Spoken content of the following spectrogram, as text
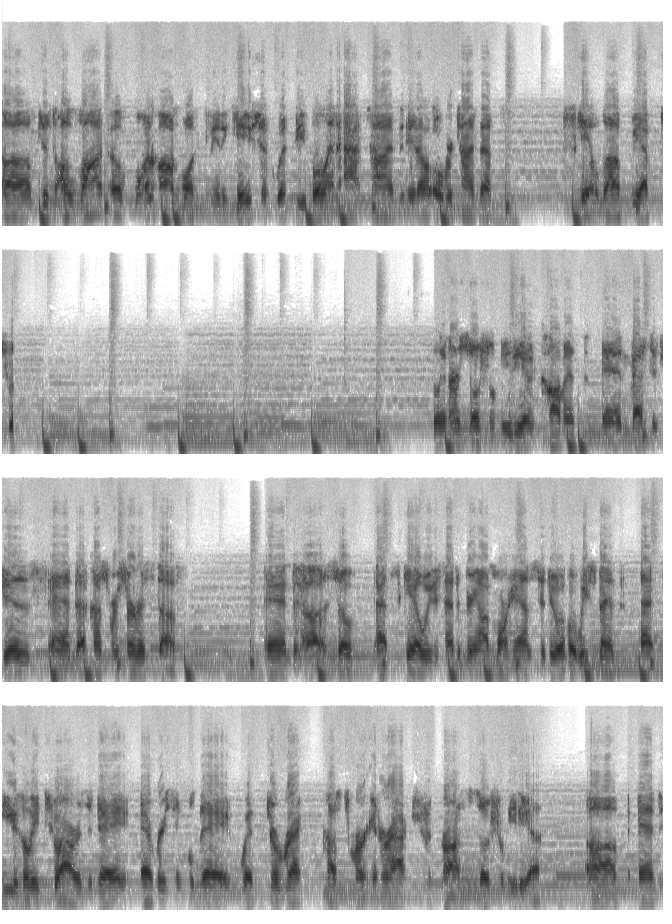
um, just a lot of one-on-one communication with people, and at times, you know, over time that's scaled up. We have two in our social media comments and messages and uh, customer service stuff. And uh, so at scale, we just had to bring on more hands to do it. But we spend at easily two hours a day, every single day, with direct customer interaction across social media. Um, and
